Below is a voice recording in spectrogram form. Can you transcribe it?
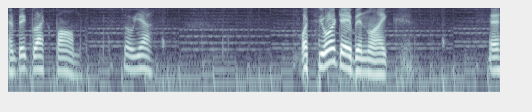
And big black bombs. So yeah. What's your day been like? Eh.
